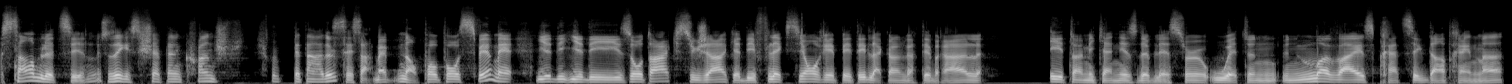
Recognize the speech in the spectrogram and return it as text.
Semble-t-il, Tu veux dire que si je fais plein de crunch, je peux péter en deux? c'est ça. Ben, non, pas, pas aussi pire, mais il y, a des, il y a des auteurs qui suggèrent que des flexions répétées de la colonne vertébrale est un mécanisme de blessure ou est une, une mauvaise pratique d'entraînement,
